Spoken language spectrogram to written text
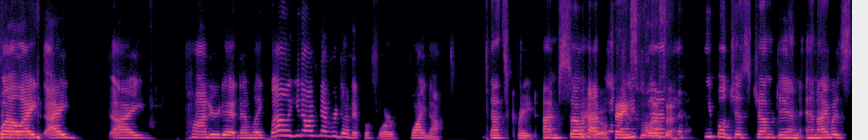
Well, I, I, I pondered it and I'm like, well, you know, I've never done it before. Why not? That's great. I'm so There happy. Thanks, Melissa. People just jumped in and I was,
